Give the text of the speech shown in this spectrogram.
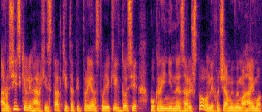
А російські олігархи, статки та підприємства, яких досі в Україні не заарештовані, хоча ми вимагаємо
